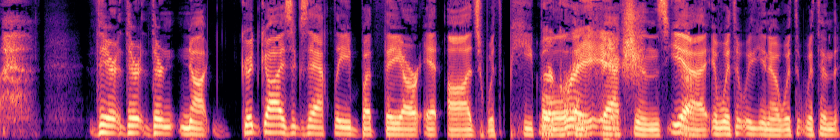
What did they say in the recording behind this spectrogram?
they're they're they're not good guys exactly, but they are at odds with people and factions. Yeah, and with you know with within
